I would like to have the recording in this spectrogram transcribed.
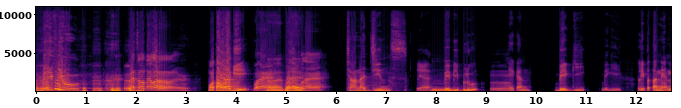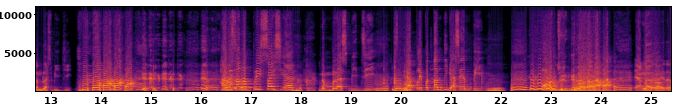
Review. Let's all teller. Mau tahu lagi? Boleh. Eh, boleh. Boleh. Celana jeans, Ya. Hmm. baby blue, Hmm. ya kan? Baggy, Begi. Lipetannya 16 biji. Harus sangat precise ya. 16 biji setiap lipetan 3 cm. Anjing gua. ya enggak, Itu- enggak, itu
